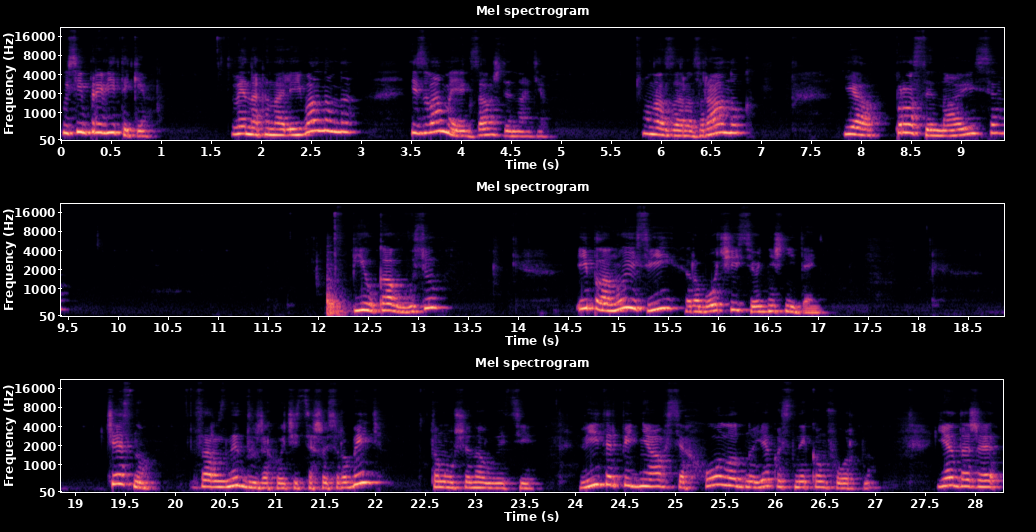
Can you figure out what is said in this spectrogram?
Усім привітики! Ви на каналі Івановна і з вами, як завжди, Надя. У нас зараз ранок. Я просинаюся, п'ю кавусю і планую свій робочий сьогоднішній день. Чесно, зараз не дуже хочеться щось робити, тому що на вулиці вітер піднявся, холодно, якось некомфортно. Я навіть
